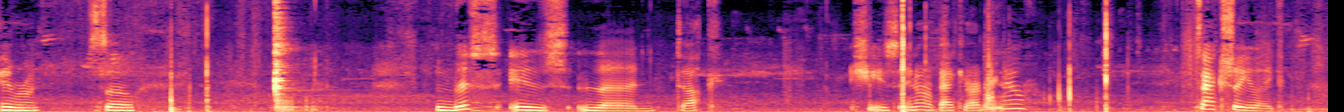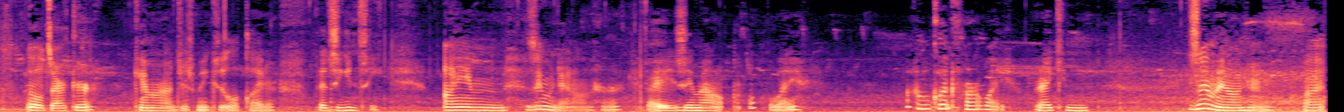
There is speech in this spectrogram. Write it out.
Okay, run. So, this is the duck. She's in our backyard right now. It's actually like a little darker. Camera just makes it look lighter. But as you can see, I'm zooming in on her. If I zoom out all the way, I'm quite far away. But I can zoom in on her. But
